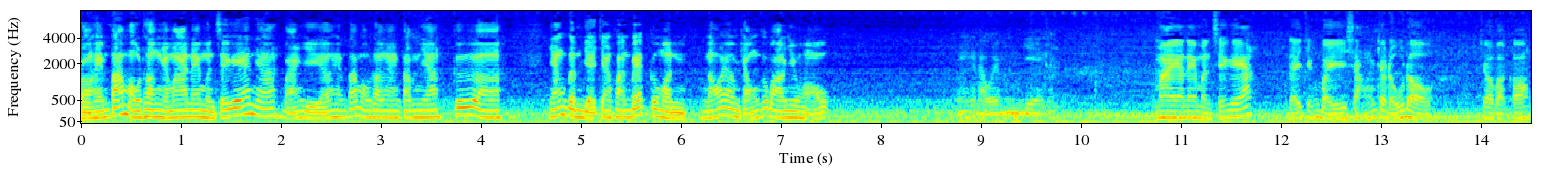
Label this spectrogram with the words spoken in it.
Còn hẻm 8 mậu thân ngày mai anh em mình sẽ ghé nha. Bạn gì ở hẻm 8 mậu thân an tâm nha. Cứ ờ, nhắn tin về trang fanpage của mình nói ông trọng có bao nhiêu hộ. Cái đầu em về mai anh em mình sẽ ghé để chuẩn bị sẵn cho đủ đồ cho bà con.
